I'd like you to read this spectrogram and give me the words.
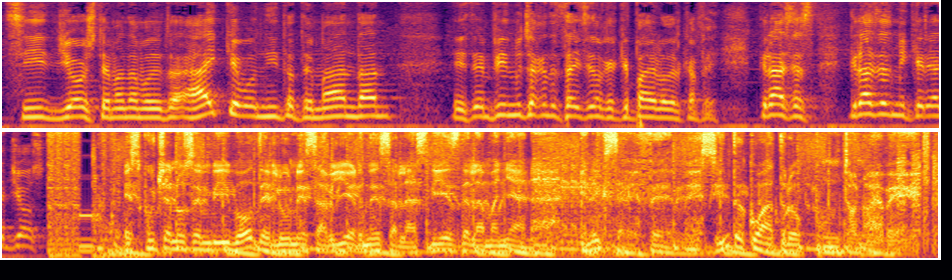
Sí, Josh, te mandan bonita. Ay, qué bonita te mandan. Este, en fin, mucha gente está diciendo que qué padre lo del café. Gracias, gracias, mi querida Josh. Escúchanos en vivo de lunes a viernes a las 10 de la mañana en Exa FM 104.9.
